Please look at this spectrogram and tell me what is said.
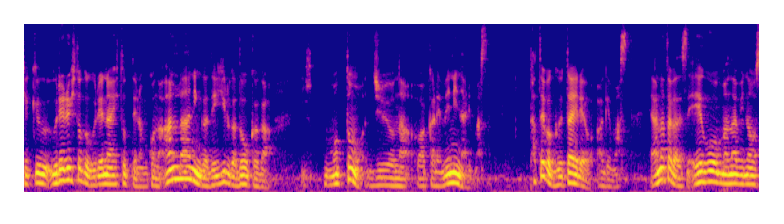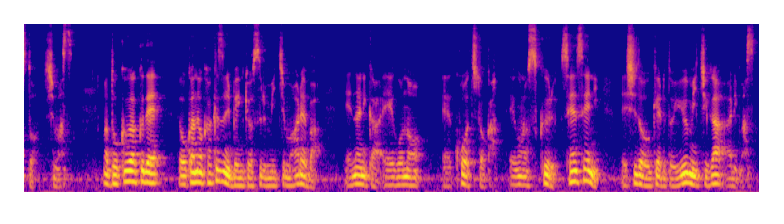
結局売れる人と売れない人っていうのはこのアンラーニングができるかどうかが最も重要な分かれ目になります。例えば具体例を挙げます。あなたがですね英語を学び直すとします、まあ、独学でお金をかけずに勉強する道もあれば何か英語のコーチとか英語のスクール先生に指導を受けるという道があります。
